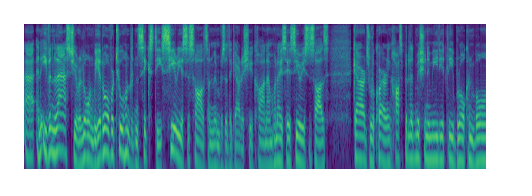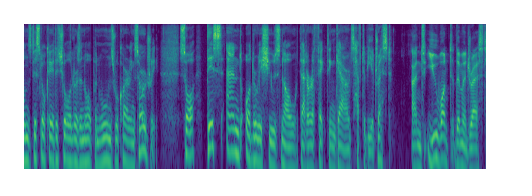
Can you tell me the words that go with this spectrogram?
Uh, and even last year alone, we had over 260 serious assaults on members of the Garda Síochána. And when I say serious assaults, guards requiring hospital admission immediately, broken bones, dislocated shoulders, and open wounds requiring surgery. So this and other issues now that are affecting guards have to be addressed. And you want them addressed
